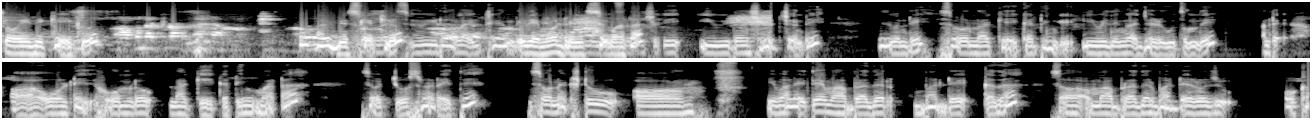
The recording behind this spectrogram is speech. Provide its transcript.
సో ఇది కేక్. బిస్కెట్లు. వీడియో లైక్ చేయండి. ఇదేమో డ్రింక్స్ మాట ఈ వీడియో షేర్ చేయండి. ఇదిగోండి. సో నా కేక్ కటింగ్ ఈ విధంగా జరుగుతుంది. అంటే ఓల్టేజ్ హోమ్లో నా కేక్ కటింగ్ మాట. సో చూసినట్టయితే సో నెక్స్ట్ ఇవాళైతే మా బ్రదర్ బర్త్డే కదా. సో మా బ్రదర్ బర్త్డే రోజు ఒక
